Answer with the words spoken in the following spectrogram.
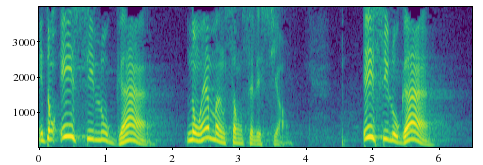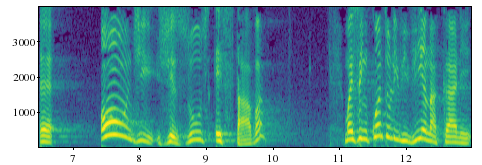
Então, esse lugar não é mansão celestial. Esse lugar é onde Jesus estava, mas enquanto ele vivia na carne,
